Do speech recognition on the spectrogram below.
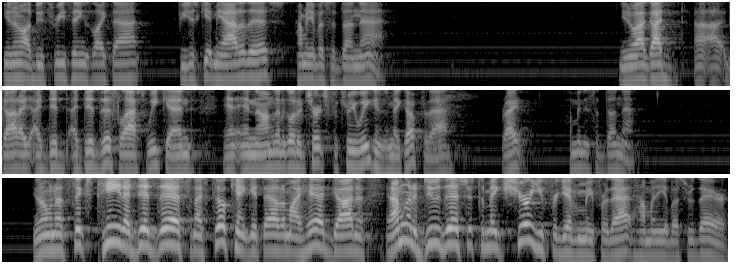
you know, I'll do three things like that. If you just get me out of this, how many of us have done that? You know, I got, God, I, I, did, I did this last weekend, and, and I'm going to go to church for three weekends to make up for that, right? How many of us have done that? You know, when I was 16, I did this, and I still can't get that out of my head, God, and, and I'm going to do this just to make sure you've forgiven me for that. How many of us are there?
